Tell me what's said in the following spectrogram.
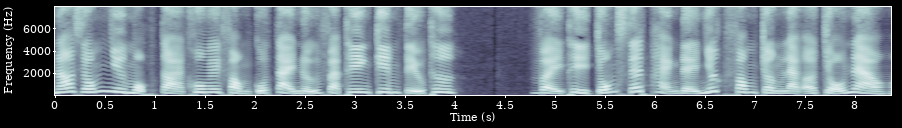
Nó giống như một tòa khu ngây phòng của tài nữ và thiên kim tiểu thư. Vậy thì chốn xếp hạng đệ nhất phong trần là ở chỗ nào?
